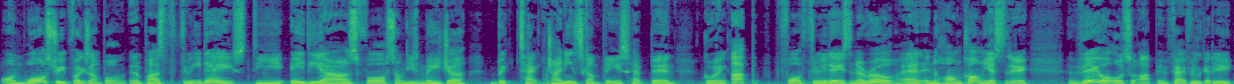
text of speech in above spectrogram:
on Wall Street, for example, in the past three days, the ADRs for some of these major big tech Chinese companies have been going up for three days in a row. And in Hong Kong yesterday, they were also up. In fact, if you look at the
